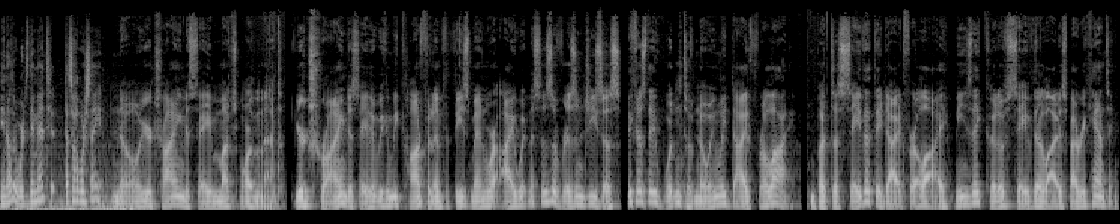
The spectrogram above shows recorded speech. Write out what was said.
In other words, they meant it. That's all we're saying. No, you're trying to say much more than that. You're trying to say that we can be confident that these men were eyewitnesses of risen Jesus because they wouldn't have knowingly died for a lie. But to say that they died for a lie means they could have saved their lives by recanting.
